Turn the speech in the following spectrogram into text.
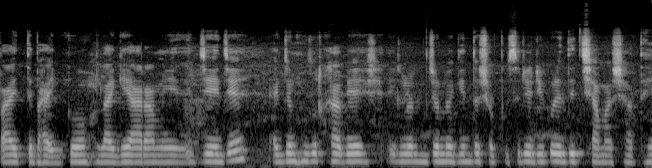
পাইতে ভাগ্য লাগে। আর আমি যে যে একজন হুজুর খাবে, এগুলোর জন্য কিন্তু সব কিছু রেডি করে দিচ্ছে আমার সাথে।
